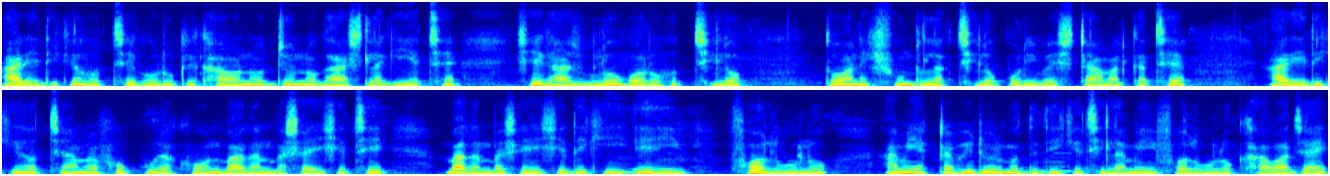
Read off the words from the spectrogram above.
আর এদিকে হচ্ছে গরুকে খাওয়ানোর জন্য ঘাস লাগিয়েছে। সেই ঘাসগুলোও বড় হচ্ছিল। তো অনেক সুন্দর লাগছিল পরিবেশটা আমার কাছে। আর এদিকে হচ্ছে আমরা ফুপুর এখন বাগান বাসায় এসেছি। বাগান বাসায় এসে দেখি এই ফলগুলো। আমি একটা ভিডিওর মধ্যে দেখেছিলাম এই ফলগুলো খাওয়া যায়।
